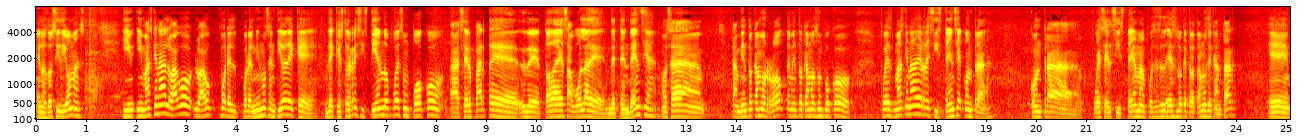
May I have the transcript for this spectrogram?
en los dos idiomas. Y, más que nada lo hago, lo hago por el, por el mismo sentido de que, de que estoy resistiendo pues un poco a ser parte de, toda esa bola de, tendencia. O sea, también tocamos rock, también tocamos un poco, pues más que nada de resistencia contra, contra pues el sistema, pues es, es lo que tratamos de cantar. Eh,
